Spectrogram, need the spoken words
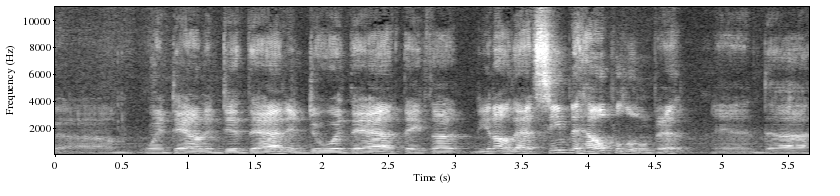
um, went down and did that, endured that. They thought, you know, that seemed to help a little bit, and uh,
